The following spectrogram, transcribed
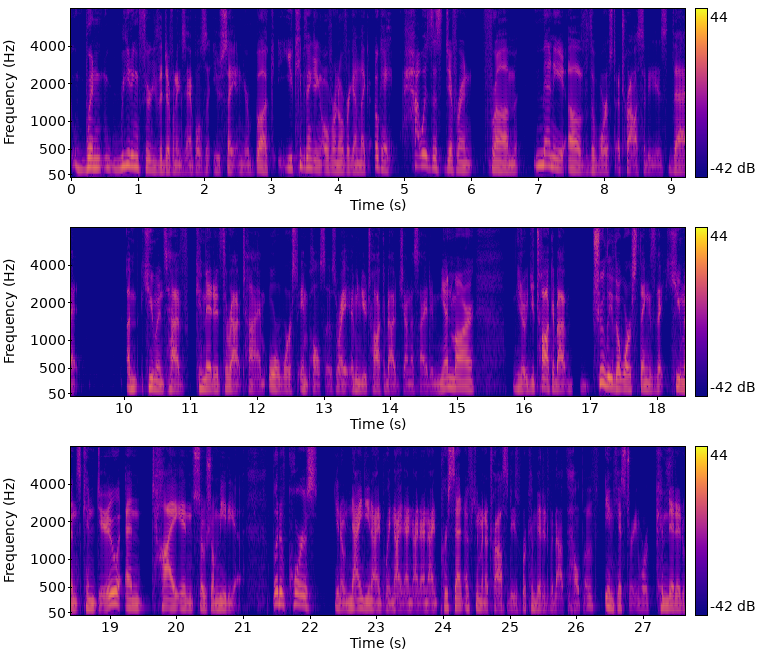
when reading through the different examples that you cite in your book, you keep thinking over and over again, like, okay, how is this different from many of the worst atrocities that um, humans have committed throughout time or worst impulses, right? I mean, you talk about genocide in Myanmar. You know, you talk about truly the worst things that humans can do and tie in social media. But of course, you know, 99.99999% of human atrocities were committed without the help of, in history, were committed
